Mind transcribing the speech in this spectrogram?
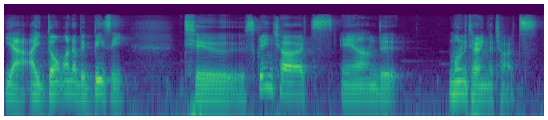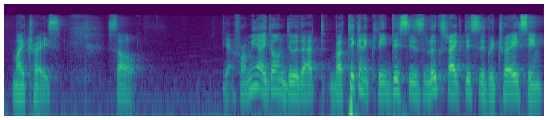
yeah, I don't want to be busy to screen charts and monitoring the charts, my trades. So yeah, for me I don't do that, but technically this is looks like this is retracing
